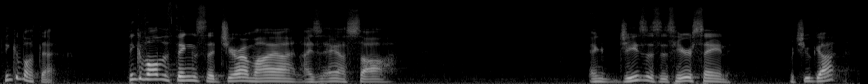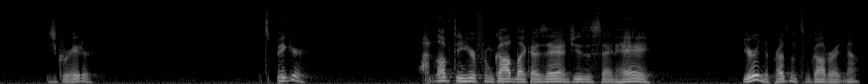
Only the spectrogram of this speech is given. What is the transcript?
Think about that. Think of all the things that Jeremiah and Isaiah saw. And Jesus is here saying, What you got is greater. It's bigger. I'd love to hear from God like Isaiah and Jesus saying, Hey, you're in the presence of God right now.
